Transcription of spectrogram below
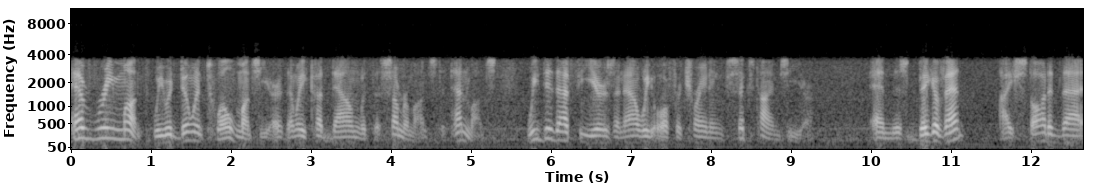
every month, we were doing 12 months a year, then we cut down with the summer months to 10 months. We did that for years, and now we offer training six times a year. And this big event, I started that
